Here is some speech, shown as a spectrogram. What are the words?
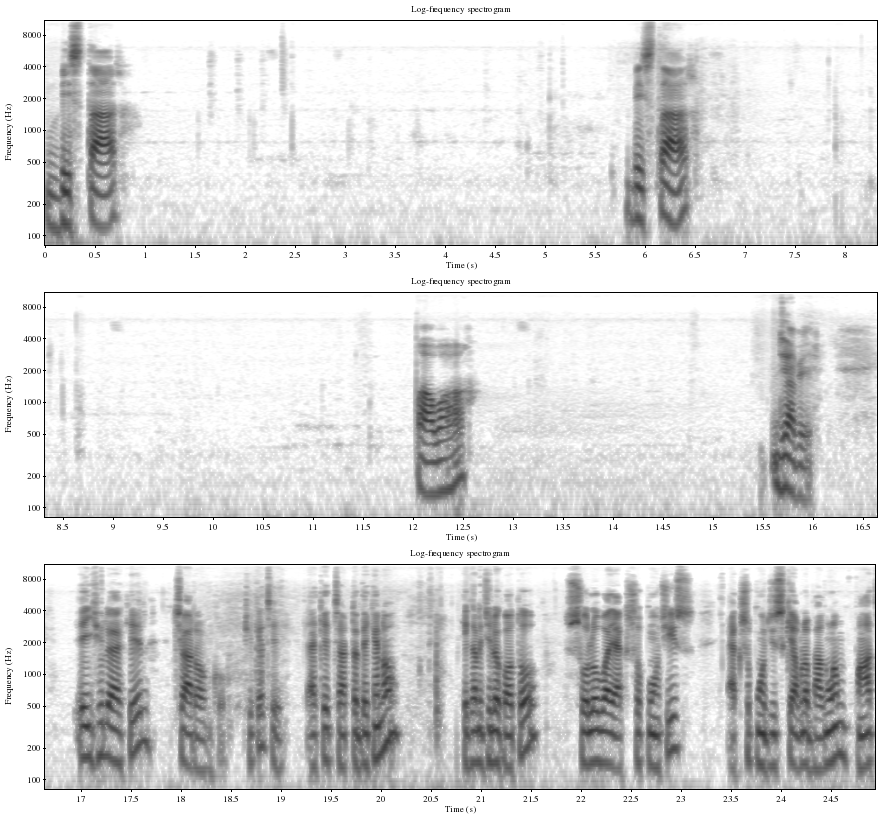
বিস্তার বিস্তার। পাওয়া যাবে। এই ছিল একের চার অঙ্ক, ঠিক আছে? একের চারটা দেখে নাও। এখানে ছিল কত? ষোলো বাই একশো পঁচিশ। একশো পঁচিশকে আমরা ভাঙলাম, পাঁচ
